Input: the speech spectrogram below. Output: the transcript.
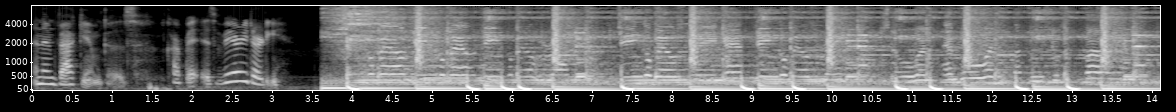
And then vacuum because carpet is very dirty. Jingle bells ring. Snowing and blowing, but.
